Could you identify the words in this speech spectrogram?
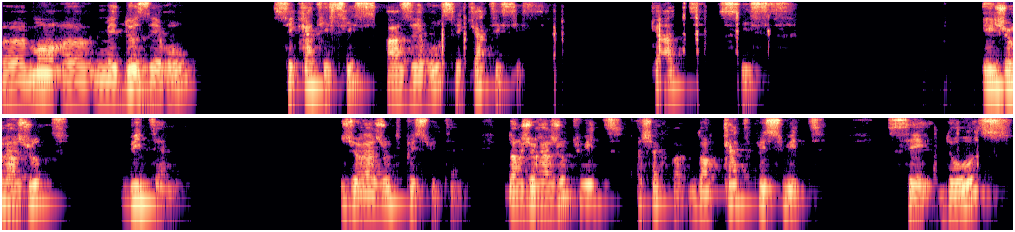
euh, mes deux zéros, c'est 4 et 6. À 0, c'est 4 et 6. 4, 6. Et je rajoute 8n. Je rajoute plus 8n. Donc, je rajoute 8 à chaque fois. Donc, 4 plus 8, c'est 12.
